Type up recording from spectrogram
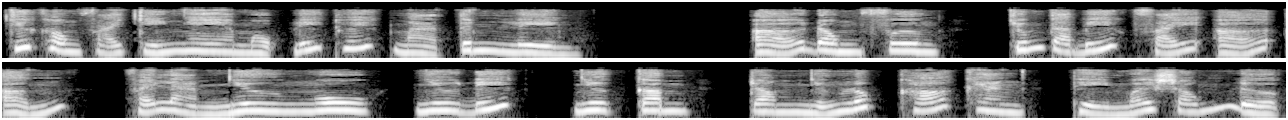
chứ không phải chỉ nghe một lý thuyết mà tin liền. Ở Đông Phương, chúng ta biết phải ở ẩn, phải làm như ngu, như điếc, như câm trong những lúc khó khăn thì mới sống được.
